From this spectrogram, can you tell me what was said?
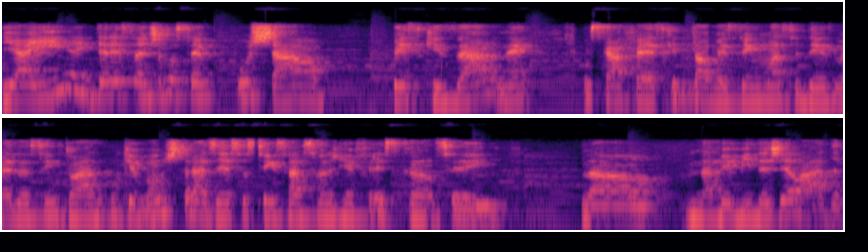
E aí é interessante você puxar, pesquisar, né? Os cafés que talvez tenham uma acidez mais acentuada, porque vão te trazer essa sensação de refrescância aí na, na bebida gelada.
